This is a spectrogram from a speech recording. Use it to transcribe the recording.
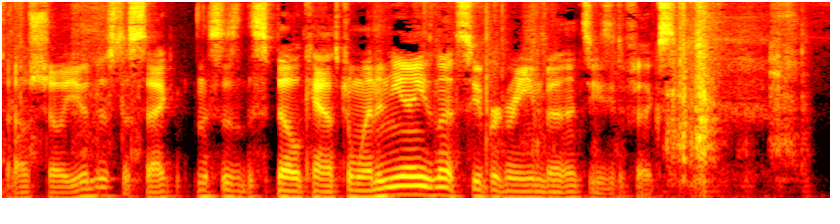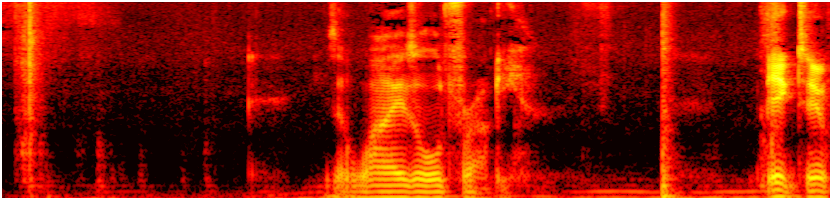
But I'll show you in just a sec. This is the spellcaster one, and yeah, he's not super green, but it's easy to fix. He's a wise old froggy. Big, too.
